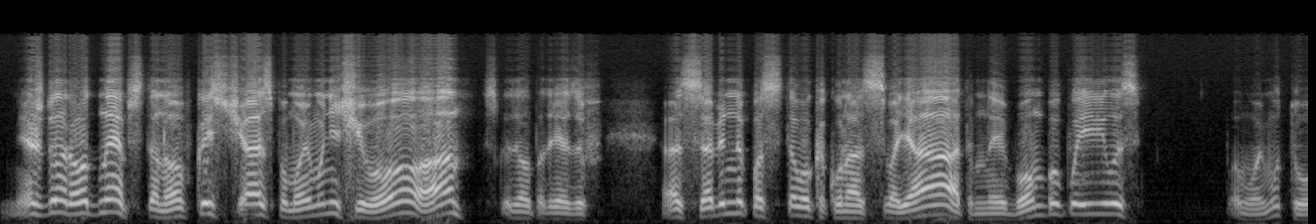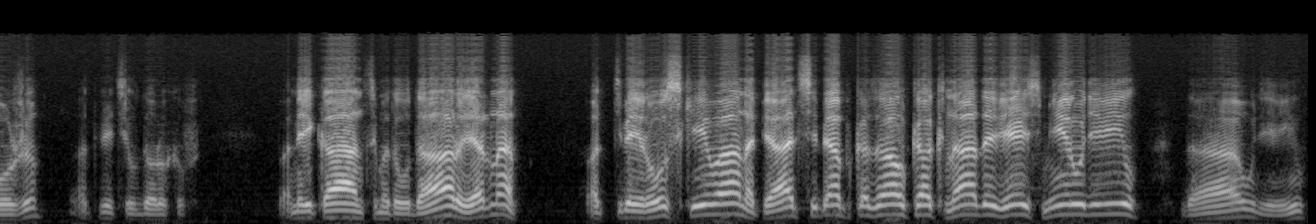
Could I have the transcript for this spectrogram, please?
«Международная обстановка сейчас, по-моему, ничего, а?» — сказал Подрезов. «Особенно после того, как у нас своя атомная бомба появилась». «По-моему, тоже», — ответил Дорохов. «По американцам это удар, верно? Вот тебе и русский Иван опять себя показал, как надо, весь мир удивил». «Да, удивил».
